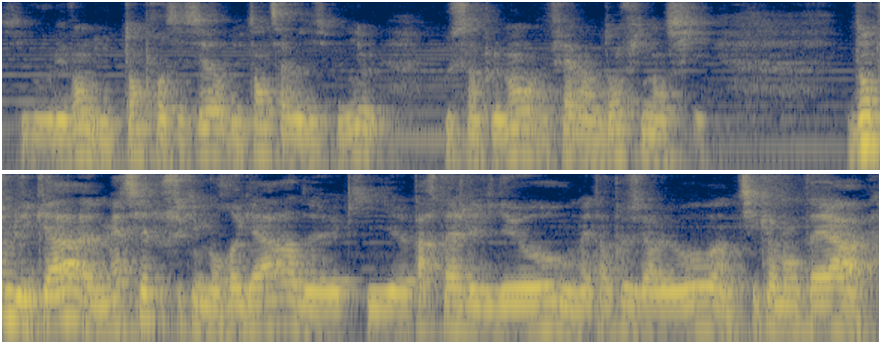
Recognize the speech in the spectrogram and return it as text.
si vous voulez vendre du temps processeur, du temps de cerveau disponible, ou simplement faire un don financier. Dans tous les cas, euh, merci à tous ceux qui me regardent, euh, qui euh, partagent les vidéos ou mettent un pouce vers le haut, un petit commentaire,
